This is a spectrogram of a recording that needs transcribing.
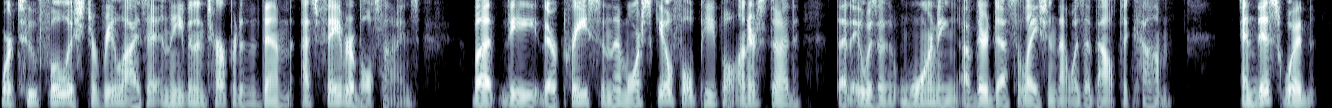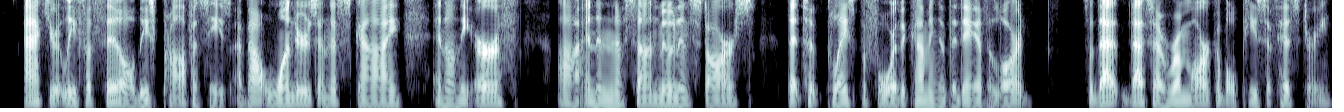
were too foolish to realize it and even interpreted them as favorable signs. But the their priests and the more skillful people understood that it was a warning of their desolation that was about to come. And this would accurately fulfill these prophecies about wonders in the sky and on the earth uh, and in the sun, moon, and stars that took place before the coming of the day of the Lord. So that that's a remarkable piece of history.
